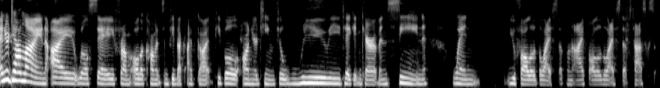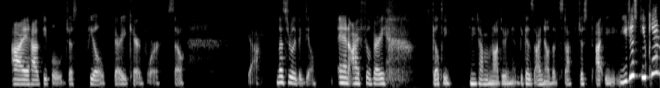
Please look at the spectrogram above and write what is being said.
and your downline, I will say from all the comments and feedback I've got, people on your team feel really taken care of and seen when you follow the life steps. When I follow the life steps tasks, I have people just feel very cared for. So, yeah, that's a really big deal. And I feel very guilty anytime I'm not doing it because I know that stuff just I, you just you can't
